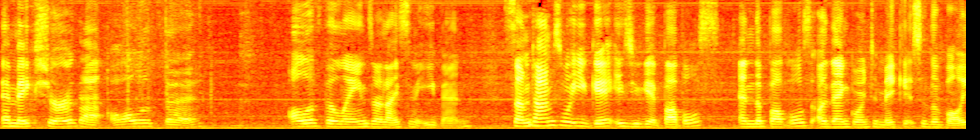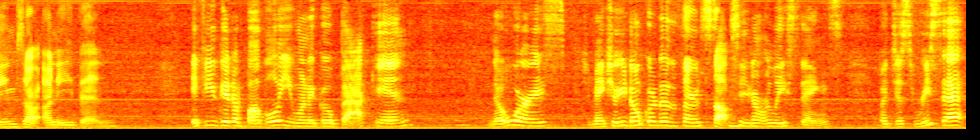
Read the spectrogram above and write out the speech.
and make sure that all of the all of the lanes are nice and even. Sometimes what you get is you get bubbles and the bubbles are then going to make it so the volumes are uneven. If you get a bubble, you want to go back in. No worries. Make sure you don't go to the third stop so you don't release things. But just reset.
